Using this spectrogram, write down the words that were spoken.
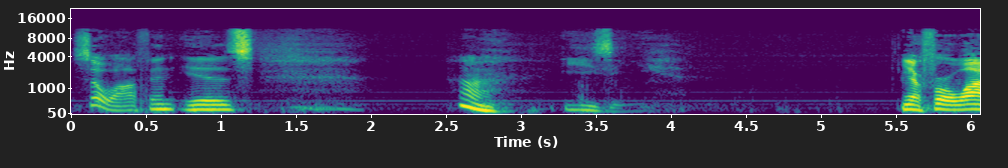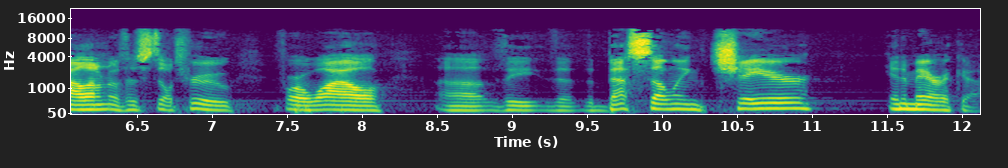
so often is huh, easy. Yeah, for a while, I don't know if this is still true, for a while, uh, the, the, the best selling chair in America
